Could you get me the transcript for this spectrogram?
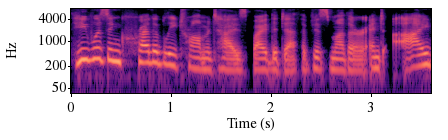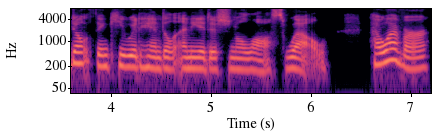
He was incredibly traumatized by the death of his mother, and I don't think he would handle any additional loss well. However,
